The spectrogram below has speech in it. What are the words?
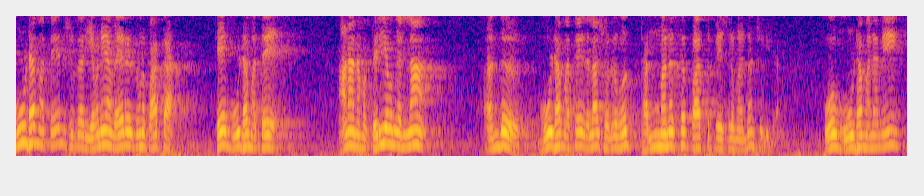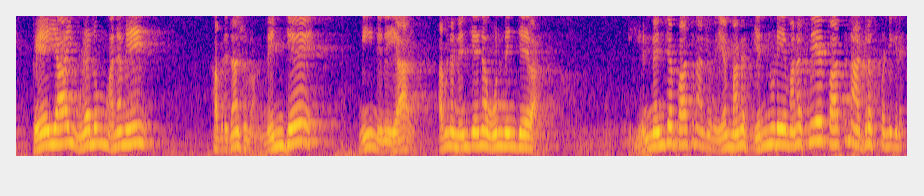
மூடமத்தேன்னு சொல்றாரு. எவனையா வேற இருக்கணும்னு பார்த்தா ஹே மூடமத்தே. ஆனா நம்ம பெரியவங்க எல்லாம் வந்து மூடமத்தை இதெல்லாம் சொல்ற போது தன் மனசை பார்த்து பேசுற மாதிரி தான் சொல்லிக்கிறான் ஓ மூட மனமே பேயாய் உழலும் மனமே. அப்படிதான் சொல்லுவாங்க. நெஞ்சே நீ நினையாய். அப்படின்னா நெஞ்சேனா உன் நெஞ்சேவா? என் நெஞ்ச பார்த்து நான் சொல்றேன். என் மனசு என்னுடைய மனசையே பார்த்து நான் அட்ரஸ் பண்ணிக்கிறேன்.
